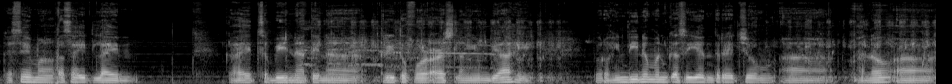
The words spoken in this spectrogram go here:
Kasi mga ka-sideline, kahit sabihin natin na 3 to 4 hours lang yung biyahe, pero hindi naman kasi yan diretsong, ah, ano, ang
